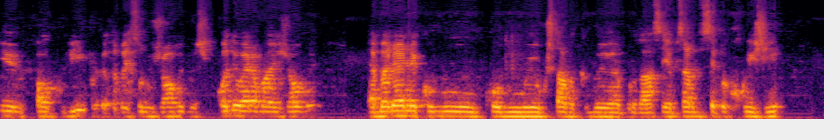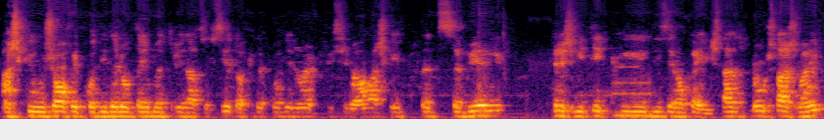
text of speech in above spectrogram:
eu falo comigo, porque eu também sou um jovem, mas quando eu era mais jovem, a maneira como, como eu gostava que me abordassem, apesar de sempre corrigir, acho que o jovem, quando ainda não tem maturidade suficiente ou quando ainda não é profissional, acho que é importante saber transmitir que dizer, ok, estás, não estás bem,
